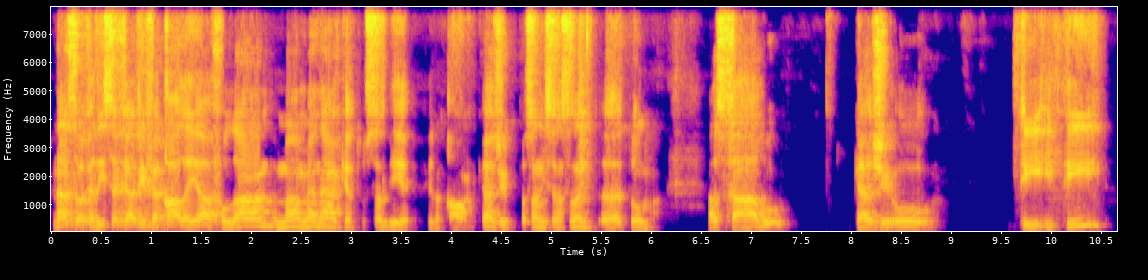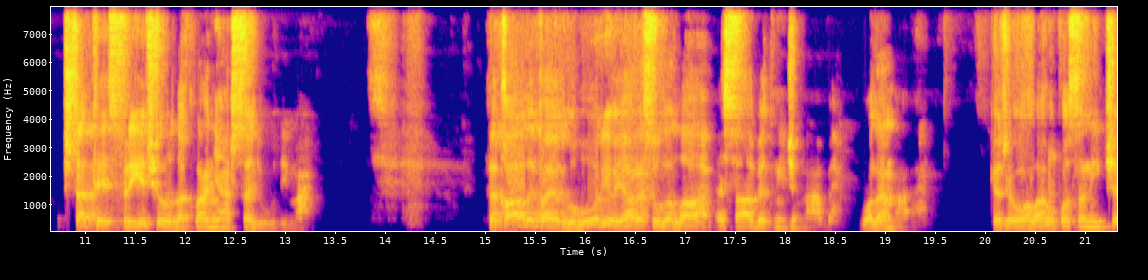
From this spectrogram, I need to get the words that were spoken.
Nastavak hadisa kaže faqala ja fulan ma menaka tusalli fil qawm. Kaže poslanik sam sallam tom ashabu kaže, o ti i ti, šta te je spriječilo da klanjaš sa ljudima? Fekale pa je odgovorio, ja Rasulallah, esabet ni dženabe, volema. Kaže, o Allahu poslaniće,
